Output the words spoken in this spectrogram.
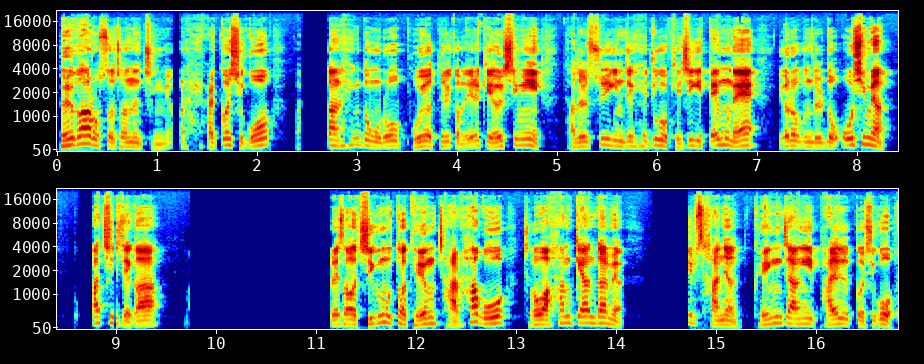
결과로서 저는 증명을 할 것이고 행동으로 보여드릴 겁니다. 이렇게 열심히 다들 수익 인증 해주고 계시기 때문에 여러분들도 오시면 똑같이 제가 그래서 지금부터 대응 잘 하고 저와 함께 한다면 14년 굉장히 밝을 것이고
